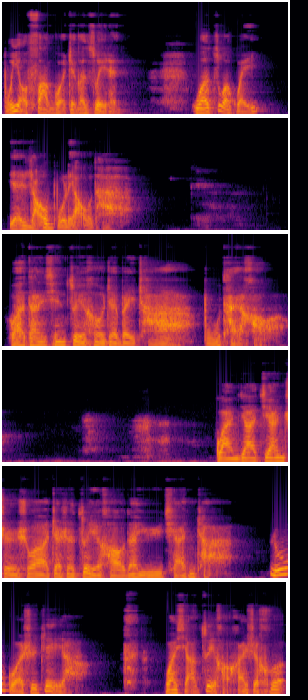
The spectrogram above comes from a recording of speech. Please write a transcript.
不要放过这个罪人，我做鬼也饶不了他。我担心最后这杯茶不太好，管家坚持说这是最好的雨前茶。如果是这样，我想最好还是喝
